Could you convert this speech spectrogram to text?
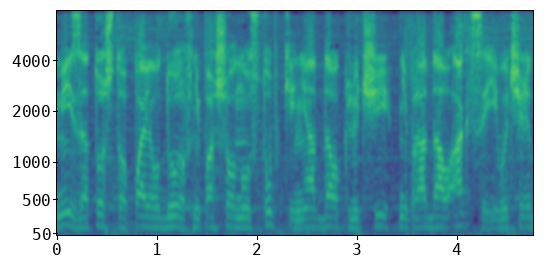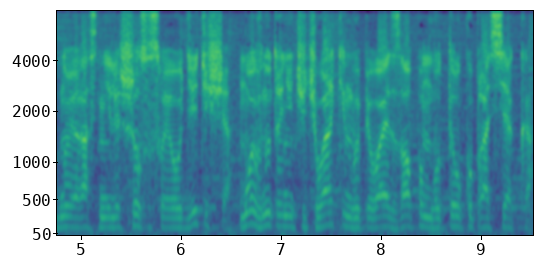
месть за то, что Павел Дуров не пошел на уступки, не отдал ключи, не продал акции и в очередной раз не лишился своего детища, мой внутренний Чичваркин выпивает залпом бутылку просекка.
